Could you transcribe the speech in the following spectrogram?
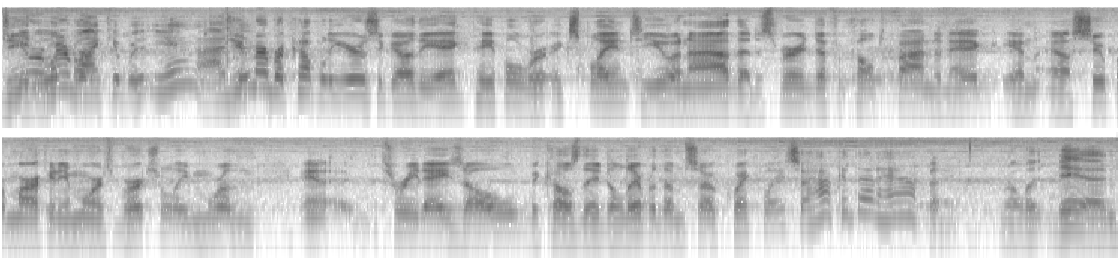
Do you it remember? like it was, yeah, I do you remember a couple of years ago the egg people were explaining to you and I that it's very difficult to find an egg in a supermarket anymore? It's virtually more than three days old because they deliver them so quickly. So how could that happen? Well, it did.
